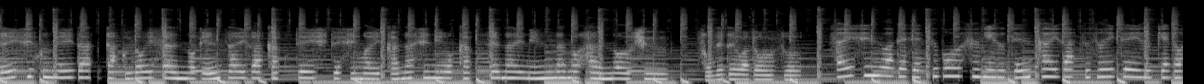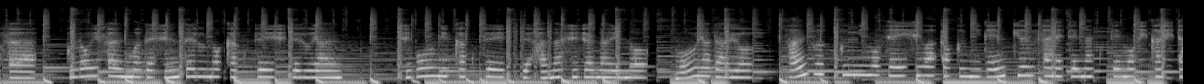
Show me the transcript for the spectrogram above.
生死不明だった黒井さんの現在が確定してしまい悲しみを隠せないみんなの反応集。それではどうぞ。最新話で絶望すぎる展開が続いているけどさ、黒井さんまで死んでるの確定してるやん。死亡未確定って話じゃないの。もうやだよ。ファンブックにも生死は特に言及されてなくてもしかした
